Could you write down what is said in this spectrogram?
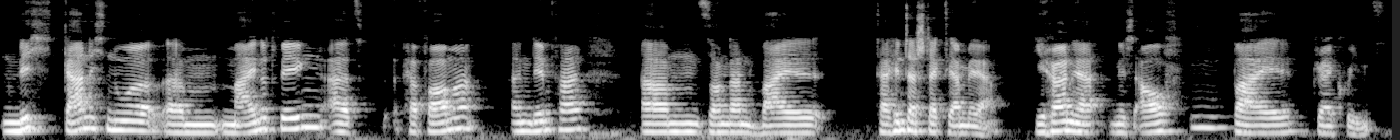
Nicht, gar nicht nur ähm, meinetwegen als Performer in dem Fall, ähm, sondern weil dahinter steckt ja mehr. Die hören ja nicht auf bei Drag Queens,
